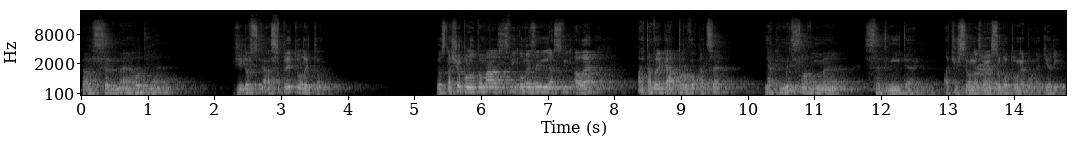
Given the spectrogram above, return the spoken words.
dar sedmého dne, židovská spiritualita. Jo, z našeho pohledu to má svý omezení a svý ale, ale tam veliká provokace, jak my slavíme sedmý den, ať už se ho nazveme sobotou nebo nedělí.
